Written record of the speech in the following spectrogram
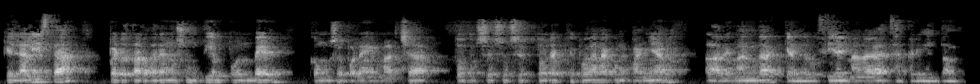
que es la lista, pero tardaremos un tiempo en ver cómo se ponen en marcha todos esos sectores que puedan acompañar a la demanda que Andalucía y Málaga está experimentando.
